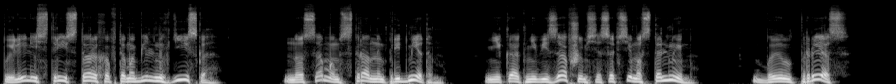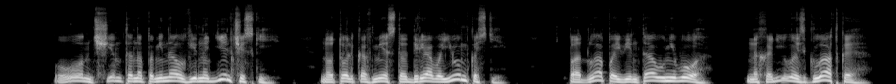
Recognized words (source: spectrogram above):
пылились три старых автомобильных диска, но самым странным предметом, никак не вязавшимся со всем остальным, был пресс. Он чем-то напоминал винодельческий, но только вместо дрявой емкости под лапой винта у него находилась гладкая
